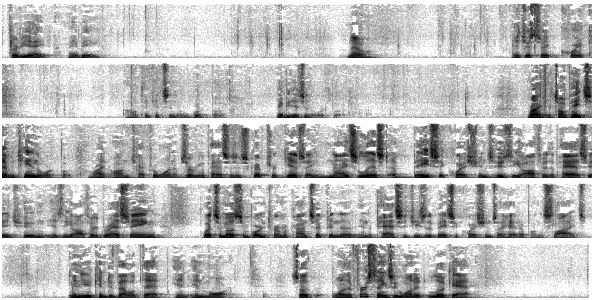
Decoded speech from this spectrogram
38, maybe. No? It's just a quick, I don't think it's in the workbook. Maybe it is in the workbook. Right, it's on page 17 in the workbook, right on chapter 1. Observing a passage of Scripture gives a nice list of basic questions. Who's the author of the passage? Whom is the author addressing? What's the most important term or concept in the in the passage? These are the basic questions I had up on the slides, and you can develop that in, in more. So one of the first things we want to look at,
